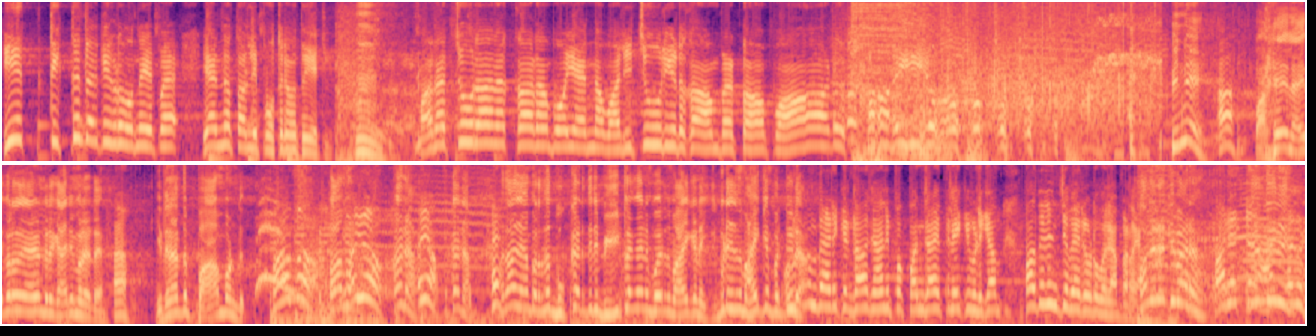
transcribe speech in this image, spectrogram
ഈ തിക്കും തിരക്കി ഇങ്ങോട്ട് വന്നു കഴിഞ്ഞപ്പോ എന്നെ തള്ളി പൊത്തിനകത്ത് കയറ്റി. ഉം. പനച്ചൂരാനെ കാണാൻ പോയി എന്നെ വലിച്ചൂരിയെടുക്കാൻ പെട്ട പാട്. അയ്യോ. പിന്നെ ആ. പഴയ ലൈബ്രറി ആയതുകൊണ്ട് ഒരു കാര്യം പറയട്ടെ? ആ. ഇതിനകത്ത് പാമ്പുണ്ട്. പാമ്പോ? അയ്യോ. കണ്ടോ? അയ്യോ. കേട്ടാ? അതാ ഞാൻ പറഞ്ഞത് ബുക്ക് എടുത്തിട്ട് വീട്ടിലെങ്ങാനും പോയിരുന്നു വായിക്കണേ. ഇവിടെ ഇരുന്ന് വായിക്കാൻ പറ്റൂല. ഒന്നും പേടിക്കണ്ട. ഞാനിപ്പോ പഞ്ചായത്തിലേക്ക് വിളിക്കാം. പതിനഞ്ച് പേരോട് വരാൻ പറയാം. പതിനഞ്ച് പേരാ? വരട്ടെ. എന്തിന്?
